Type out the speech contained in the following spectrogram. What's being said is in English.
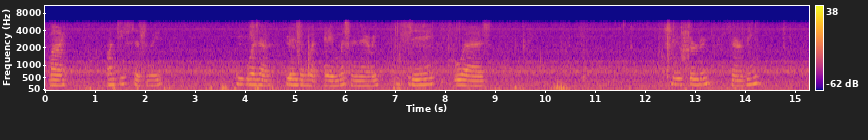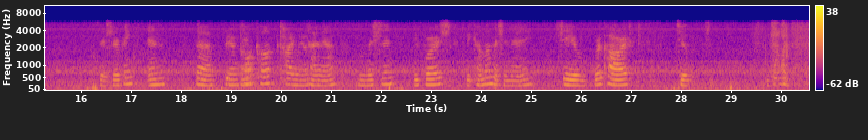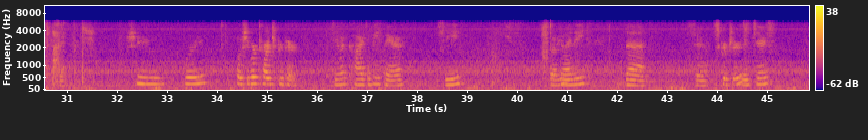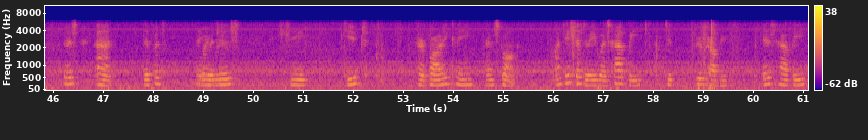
my auntie Cicely was a is a, missionary. She was She is serving. serving the serving in the Bangkok, Bangkok, Thailand. Thailand mission before she become a missionary. She worked hard to She, where are you? Oh, she worked hard to prepare. she worked hard to be prepare. She Study. studied the the Scriptures. scriptures and different Languages. languages. She keeps her body clean and strong. Auntie Cicely was happy to Is happy. is happy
